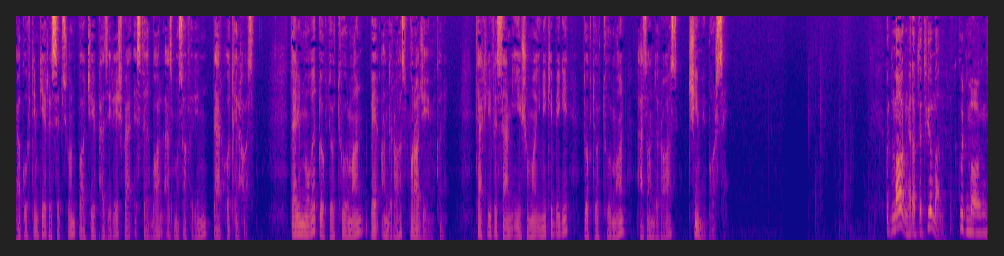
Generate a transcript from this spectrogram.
و گفتیم که رسپسیون باجه پذیرش و استقبال از مسافرین در هتل هاست. در این موقع دکتر تورمان به آندراس مراجعه می‌کنه. تکلیف سمعی شما اینه که بگید دکتر تورمان از آندراس چی می‌پرسه؟ Guten Morgen, Herr Dr. Thürmann. Guten Morgen.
